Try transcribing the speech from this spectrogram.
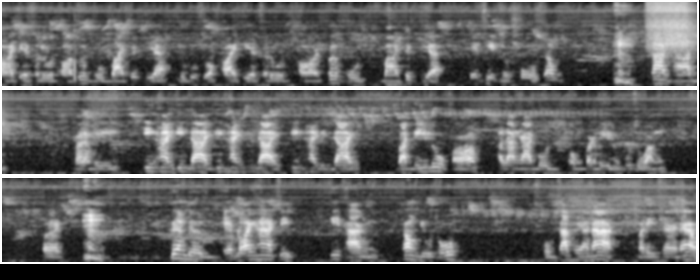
ออยเตียนทะลุนออยเพิ่มภูมิบาลเช็คเทียหลวงปู่สวงออยเตียนทะลุนออยเพิ่มภูมิบาลเช็คเทียเป็นสิทธิ์หลวงปู่ต้อง สร้างทาน บารมียิ่งให้ยิ่งได้ ยิ่งให้ยิ่งได้ ยิ่งให้ยิ่งได้ วันนี้ลูกขอพลังงานบุญองค์บารมีหลวงปู่สวง เปิดเครื่องดื่มเอ็มร้อยห้าสิบที่ทางช่อง YouTube ผมทรัพย์พญานาคมาดีชแนล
